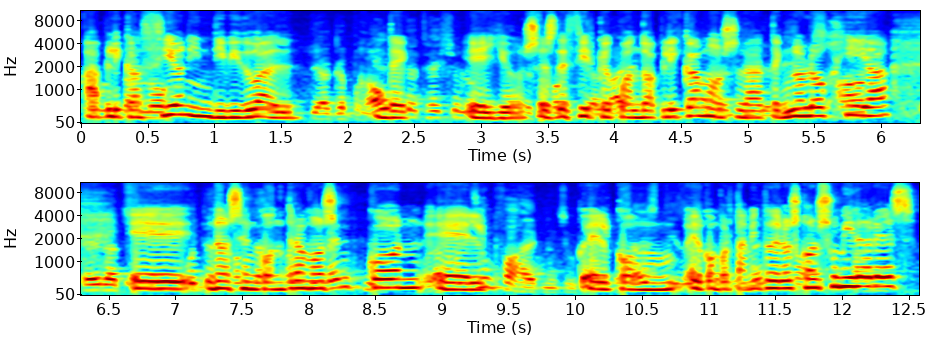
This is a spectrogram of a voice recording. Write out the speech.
aplicación individual de ellos. Es decir, que cuando aplicamos la tecnología, eh, nos encontramos con el, el, el comportamiento de los consumidores,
